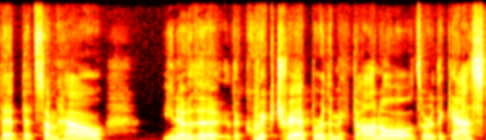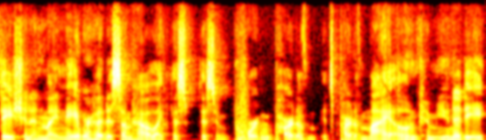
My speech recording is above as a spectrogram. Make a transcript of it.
that that somehow you know the the QuikTrip or the mcdonald's or the gas station in my neighborhood is somehow like this this important part of it's part of my own community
